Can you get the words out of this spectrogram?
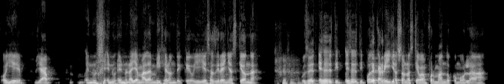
oye, ya en, en, una llamada me dijeron de que, oye, ¿y esas greñas qué onda? Pues e, ese, ese tipo de carrillas son los que van formando como la,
